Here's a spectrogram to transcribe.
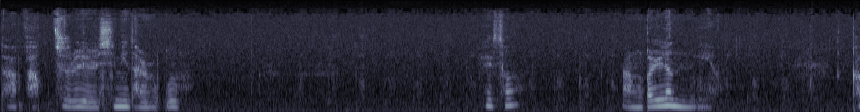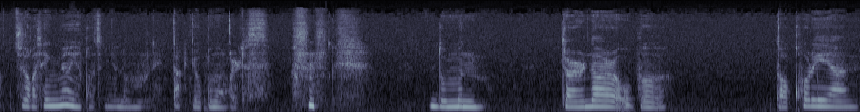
다 각주를 열심히 달고 해서 안 걸렸네요. 각주가 생명이거든요, 논문에. 딱 요거만 걸렸어. 논문 Journal of the Korean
